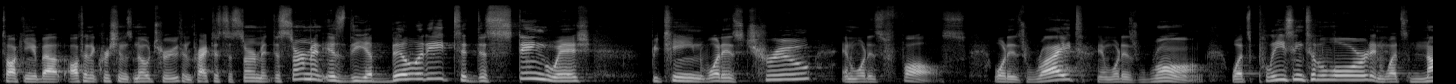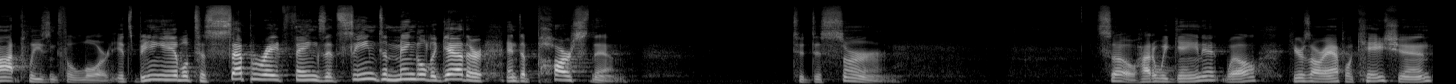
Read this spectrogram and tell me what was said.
talking about authentic Christians know truth and practice discernment, discernment is the ability to distinguish between what is true and what is false what is right and what is wrong, what's pleasing to the Lord and what's not pleasing to the Lord. It's being able to separate things that seem to mingle together and to parse them, to discern. So, how do we gain it? Well, here's our application.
